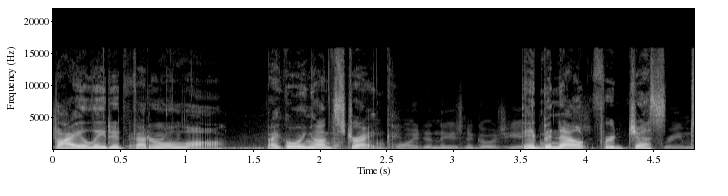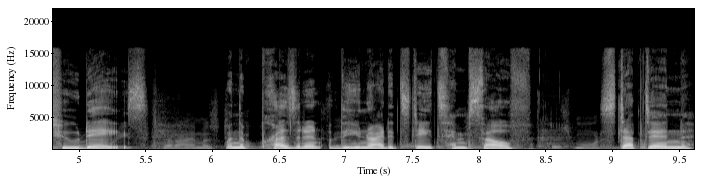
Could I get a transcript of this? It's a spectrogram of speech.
violated federal law by going on strike. They'd been out for just two days when the President of the United States himself stepped in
